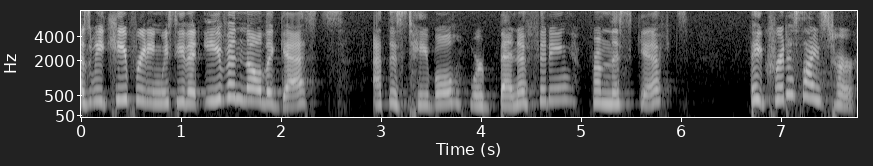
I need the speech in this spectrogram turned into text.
As we keep reading, we see that even though the guests at this table were benefiting from this gift, they criticized her.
